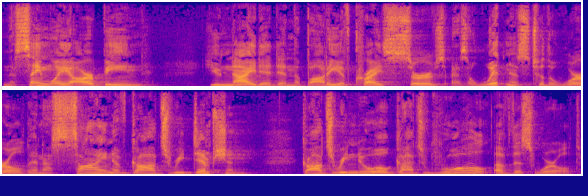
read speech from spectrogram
In the same way, our being united in the body of Christ serves as a witness to the world and a sign of God's redemption, God's renewal, God's rule of this world.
